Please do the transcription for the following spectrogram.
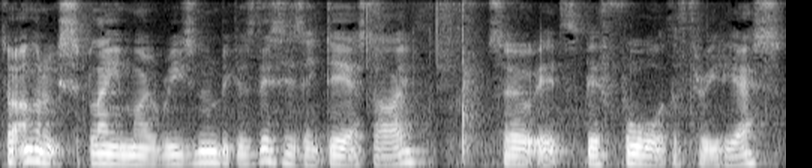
So I'm going to explain my reason because this is a DSi, so it's before the 3DS.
